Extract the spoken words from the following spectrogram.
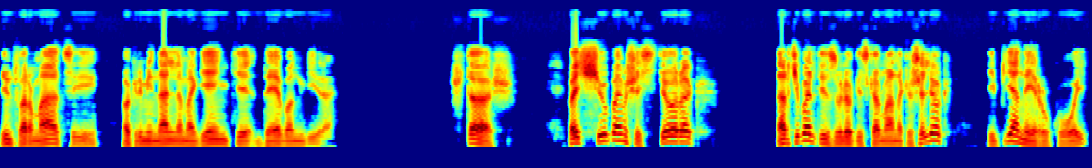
информации о криминальном агенте Девон Гира. Что ж, пощупаем шестерок. Арчибальд извлек из кармана кошелек и пьяной рукой,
